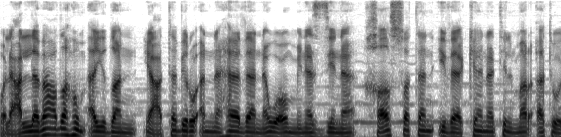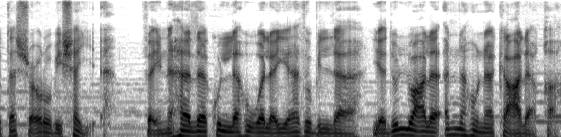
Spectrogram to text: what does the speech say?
ولعل بعضهم أيضا يعتبر أن هذا نوع من الزنا خاصة إذا كانت المرأة تشعر بشيء. فإن هذا كله والعياذ بالله يدل على أن هناك علاقة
